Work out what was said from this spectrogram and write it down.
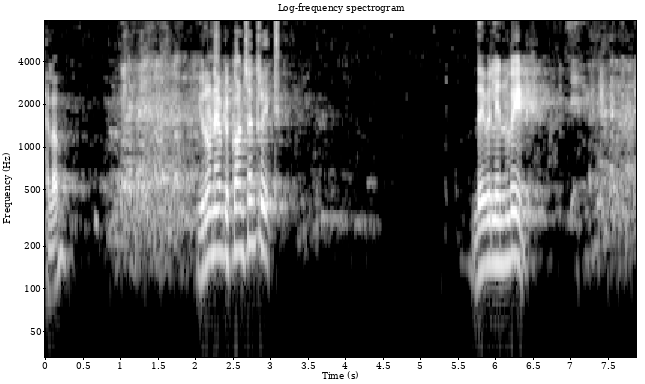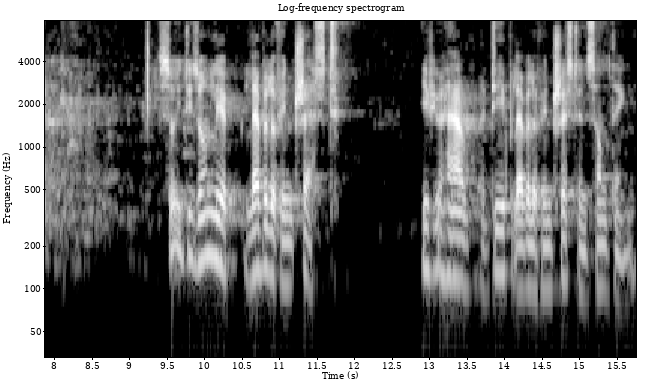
Hello? You don't have to concentrate. They will invade. So it is only a level of interest. If you have a deep level of interest in something,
